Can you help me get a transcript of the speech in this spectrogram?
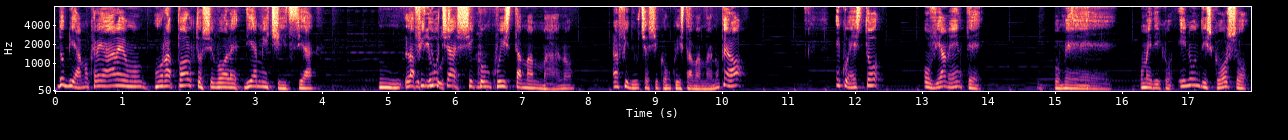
Dobbiamo creare un, un rapporto, se vuole, di amicizia Mm, la fiducia, fiducia, si conquista man mano. La fiducia si conquista man mano, però e questo ovviamente come, come dico in un discorso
